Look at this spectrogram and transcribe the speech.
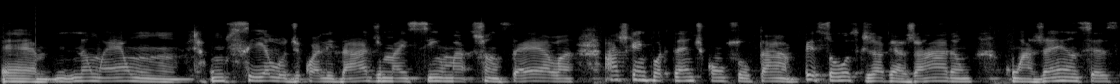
é, não é um, um selo de qualidade, mas sim uma chancela. Acho que é importante consultar pessoas que já viajaram com agências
